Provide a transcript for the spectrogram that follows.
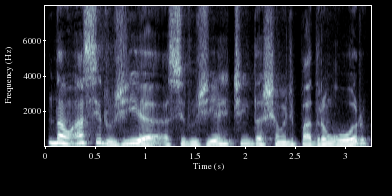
Não, a cirurgia, a cirurgia a gente ainda chama de padrão ouro,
